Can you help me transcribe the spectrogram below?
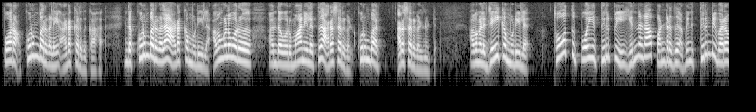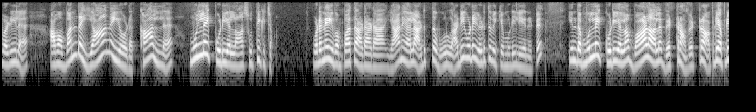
போகிறான் குறும்பர்களை அடக்கிறதுக்காக. இந்த குறும்பர்களை அடக்க முடியல. அவங்களும் ஒரு அந்த ஒரு மாநிலத்து அரசர்கள் குறும்ப அரசர்கள்னுட்டு. அவங்கள ஜெயிக்க முடியல. தோத்து போய் திருப்பி என்னடா பண்ணுறது அப்படின்னு திரும்பி வர வழியில் அவன் வந்த யானையோட காலில் முல்லை கொடியெல்லாம் சுற்றிக்கிச்சான் உடனே இவன் பார்த்து அடாடா யானையால் அடுத்த ஒரு அடி கூட எடுத்து வைக்க முடியலையேன்னுட்டு இந்த முல்லை கொடியெல்லாம் வாழால் வெட்டுறான் வெட்டுறான். அப்படி அப்படி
